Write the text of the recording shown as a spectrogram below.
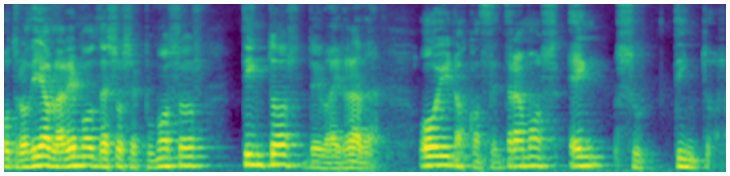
Otro día hablaremos de esos espumosos tintos de Bairrada. Hoy nos concentramos en sus tintos.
